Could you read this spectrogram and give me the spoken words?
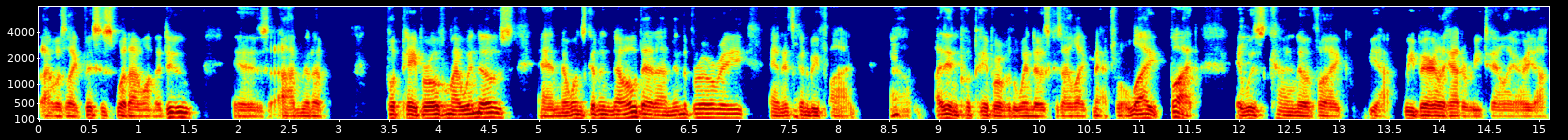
I was like, "This is what I want to do. Is I'm gonna put paper over my windows, and no one's gonna know that I'm in the brewery, and it's gonna be fine." Um, I didn't put paper over the windows because I like natural light, but it was kind of like, yeah, we barely had a retail area,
